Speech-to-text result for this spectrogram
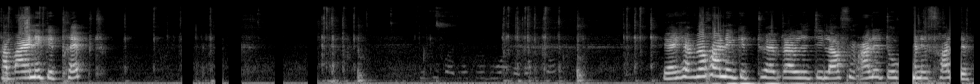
Hab eine getrappt. Ja, ich habe noch eine getrappt, alle die laufen alle durch meine Falle.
